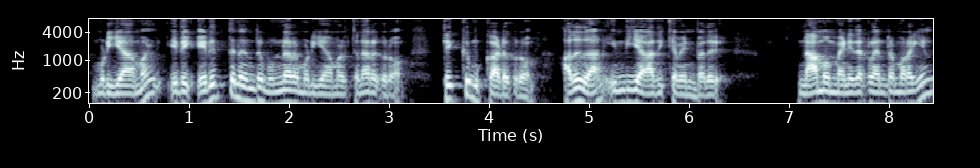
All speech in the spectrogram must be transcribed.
முடியாமல் இதை எடுத்து நின்று முன்னேற முடியாமல் திணறுகிறோம் திக்கு முக்காடுகிறோம் அதுதான் இந்திய ஆதிக்கம் என்பது. நாமும் மனிதர்கள் என்ற முறையில்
